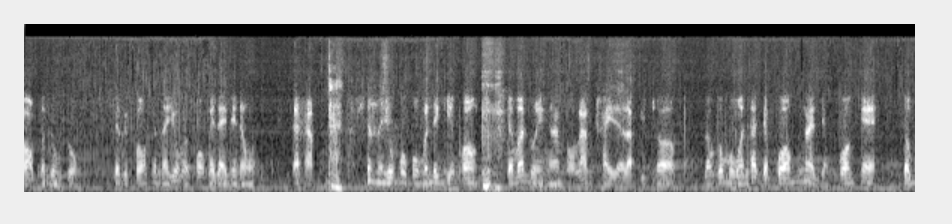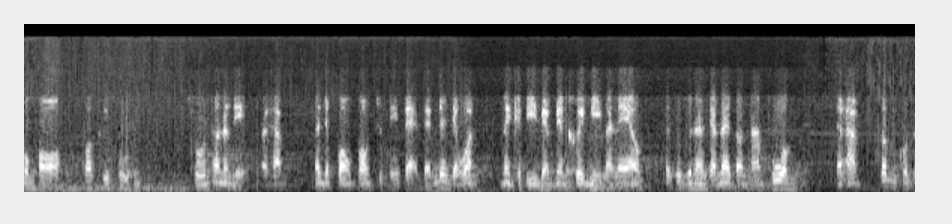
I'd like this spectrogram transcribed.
ตอบกันตรงๆจะไปฟ้องท่านนายกเราฟ้องไม่ได้แน่นอน นะครับค่ะ ท่านนายกผมผมไม่ได้เกี่ยวข้อง แต่ว่าหน่วยงานของรัฐใครจะรับผิดชอบ เราก็บอกว่าถ้าจะฟ้องน่าจะฟ้องแค่สบคก็คือศูนย์ศูนย์เท่านั้นเองนะครับ ถ้าจะฟ้องฟ้องชุดนี้แต่แต่เนื่องจากว่าในคดีแบบเนี้ยเคยมีมาแล้วถ้าคุณสุนันท์จำได้ตอนน้ำท่วมนะครับ ก็มีคนไป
